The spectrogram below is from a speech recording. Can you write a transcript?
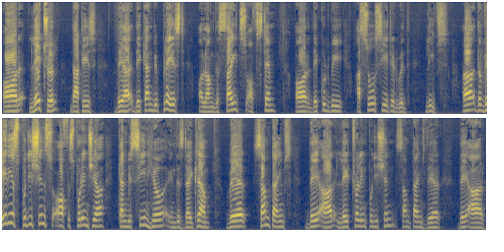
or lateral that is they are they can be placed along the sides of stem or they could be associated with leaves. Uh, the various positions of sporangia can be seen here in this diagram where sometimes they are lateral in position, sometimes they are, they are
